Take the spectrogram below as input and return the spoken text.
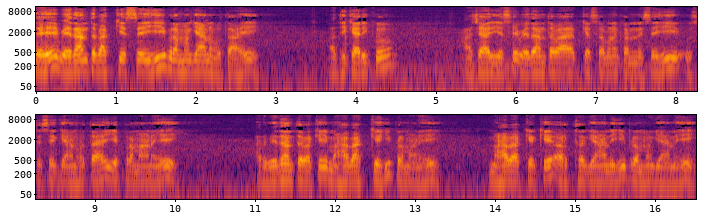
है। वेदांत वाक्य से ही ब्रह्म ज्ञान होता है। अधिकारी को आचार्य से वेदांत वाक्य श्रवण करने से ही उससे ज्ञान होता है, ये प्रमाण है। और वेदांत वाक्य महावाक्य ही प्रमाण है। महावाक्य के अर्थ ज्ञान ही ब्रह्म ज्ञान है।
